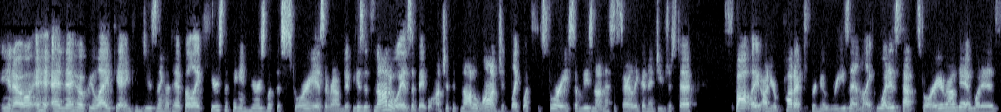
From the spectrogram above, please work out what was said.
you know and, and, i hope you like it and can do something with it but like here's the thing and here's what the story is around it because it's not always a big launch. If it's not a launch it's like what's the story? Somebody's not necessarily going to do just a spotlight on your product for no reason. Like what is that story around it? What is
